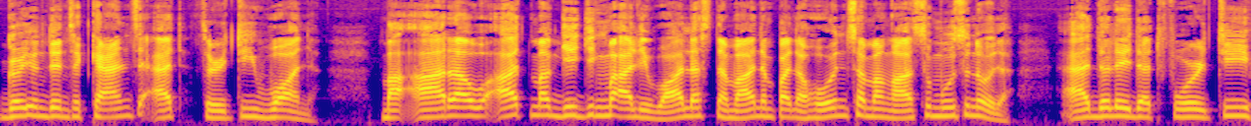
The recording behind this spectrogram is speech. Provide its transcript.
gayon din sa Cairns at 31. Maaraw at magiging maaliwalas naman ang panahon sa mga sumusunod. Adelaide at 40,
